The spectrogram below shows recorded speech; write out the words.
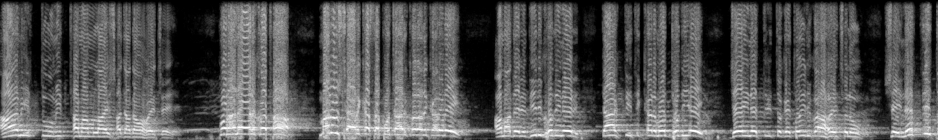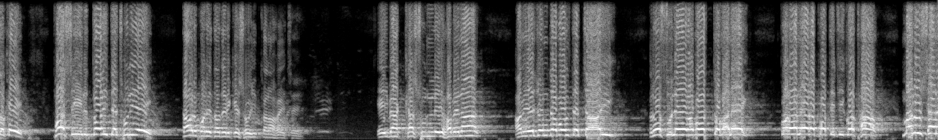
আমৃত্যু মিথ্যা মামলায় সাজা দেওয়া হয়েছে। কোরআনের কথা মানুষের কাছে প্রচার করার কারণে আমাদের দীর্ঘদিনের ত্যাগ তিতিক্ষার মধ্য দিয়ে যেই নেতৃত্বকে তৈরি করা হয়েছিল, সেই নেতৃত্বকে ফাঁসির দড়িতে ঝুলিয়ে তারপরে তাদেরকে শহীদ করা হয়েছে। এই ব্যাখ্যা শুনলেই হবে না। আমি এজন্য বলতে চাই, রসুলের অবর্তমানে কোরআনের প্রতিটি কথা মানুষের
